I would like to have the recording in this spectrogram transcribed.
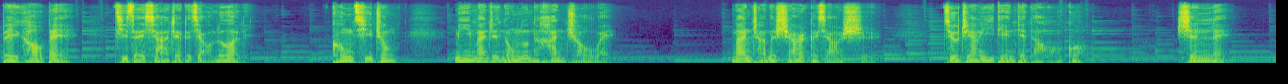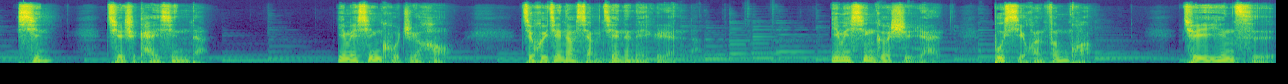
背靠背挤在狭窄的角落里，空气中弥漫着浓浓的汗臭味。漫长的十二个小时，就这样一点点的熬过，身累，心却是开心的，因为辛苦之后。就会见到想见的那个人了。因为性格使然，不喜欢疯狂，却也因此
